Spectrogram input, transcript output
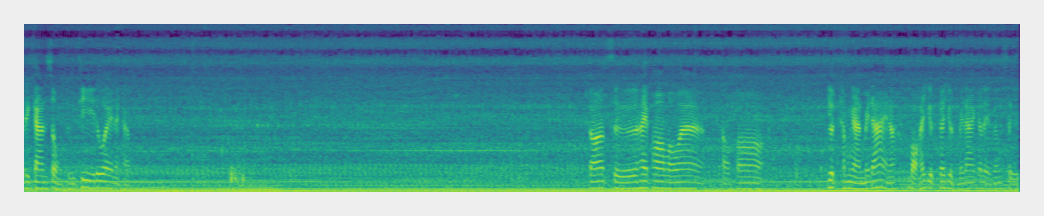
บริการส่งถึงที่ด้วยนะครับ ก็ซื้อให้พ่อเพราะว่าเขาก็ หยุดทำงานไม่ได้เนาะบอกให้หยุดก็หยุดไม่ได้ก็เลยต้องซื้อ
